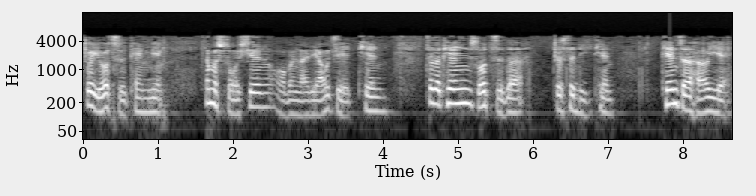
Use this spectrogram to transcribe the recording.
就有此天命。那么，首先我们来了解天，这个天所指的就是理天。天则何也？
